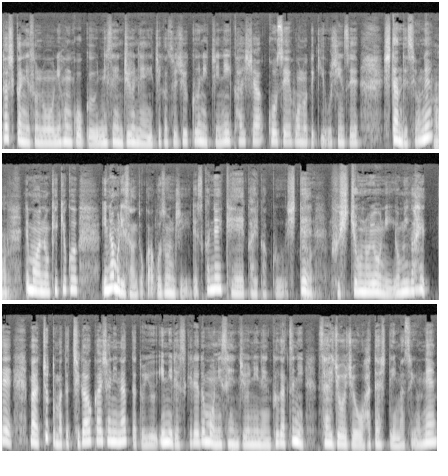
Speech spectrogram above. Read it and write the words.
確かにその日本航空2010年1月19日に会社構成法の適用を申請したんですよね。はいでもあの結局稲森さんとかご存知ですかね？経営改革して、不死鳥のように蘇って、まあ、ちょっとまた違う会社になったという意味ですけれども2012年9月に再上場を果たしていますよね。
